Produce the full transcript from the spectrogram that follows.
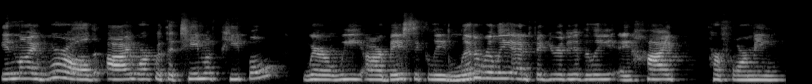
In my world, I work with a team of people where we are basically literally and figuratively a high performing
